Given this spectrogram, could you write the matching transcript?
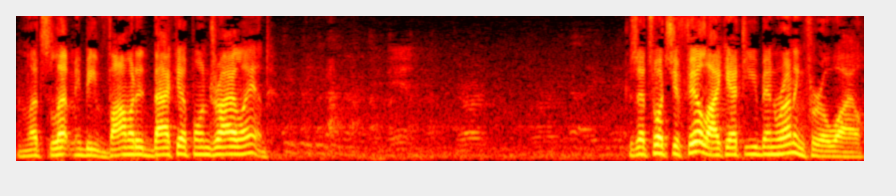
And let's let me be vomited back up on dry land. Because that's what you feel like after you've been running for a while.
